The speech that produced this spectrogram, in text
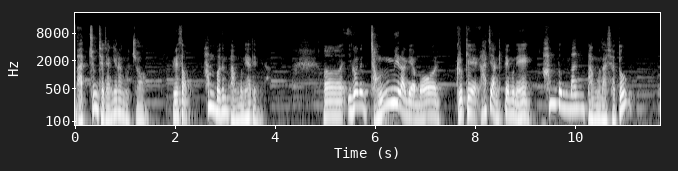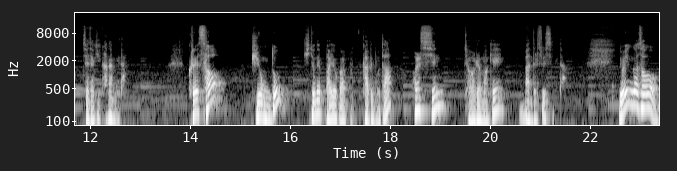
맞춤 제작이라는 거죠. 그래서 한 번은 방문해야 됩니다. 어, 이거는 정밀하게 뭐 그렇게 하지 않기 때문에 한 번만 방문하셔도 제작이 가능합니다. 그래서 비용도 기존의 바이오 가드보다 훨씬 저렴하게 만들 수 있습니다. 여행 가서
